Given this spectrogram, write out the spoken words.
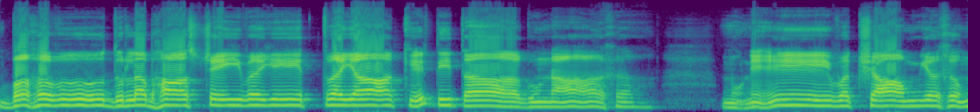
బహవో దుర్లభాశ్చైవ ఏ త్వయా కీర్తితా గుణా మునే వక్ష్యామ్యహం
